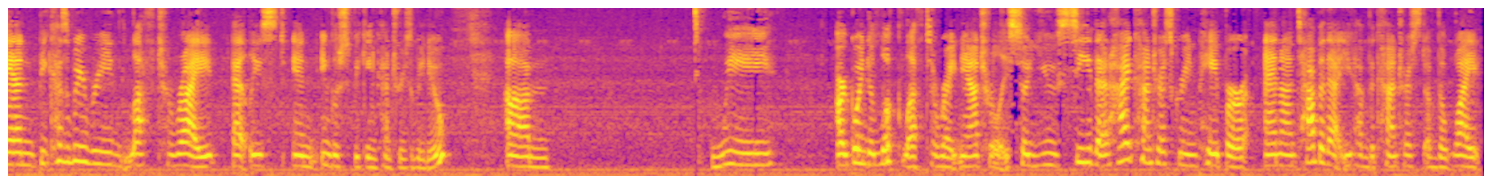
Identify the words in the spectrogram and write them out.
And because we read left to right, at least in English speaking countries we do, um, we are going to look left to right naturally. So you see that high contrast green paper, and on top of that, you have the contrast of the white.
